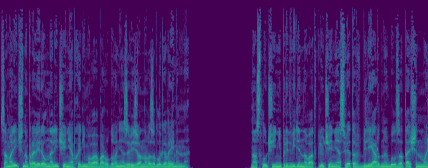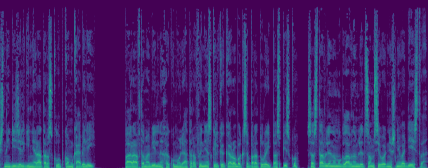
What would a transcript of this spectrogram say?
самолично проверил наличие необходимого оборудования, завезенного заблаговременно. На случай непредвиденного отключения света в бильярдную был затащен мощный дизель-генератор с клубком кабелей, пара автомобильных аккумуляторов и несколько коробок с аппаратурой по списку, составленному главным лицом сегодняшнего действа,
